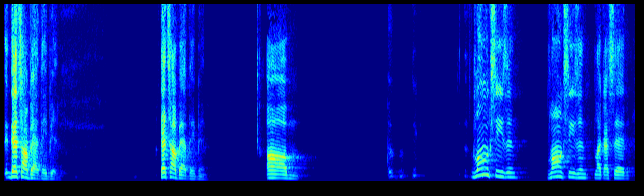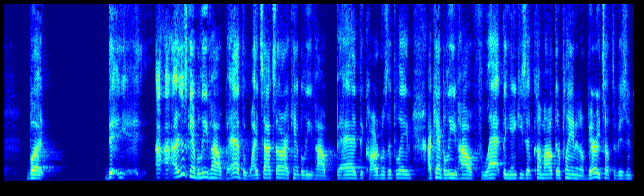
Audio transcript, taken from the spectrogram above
that's how bad they've been. That's how bad they've been. Um, long season, long season, like I said, but the, I, I just can't believe how bad the White Sox are. I can't believe how bad the Cardinals have played. I can't believe how flat the Yankees have come out. They're playing in a very tough division.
